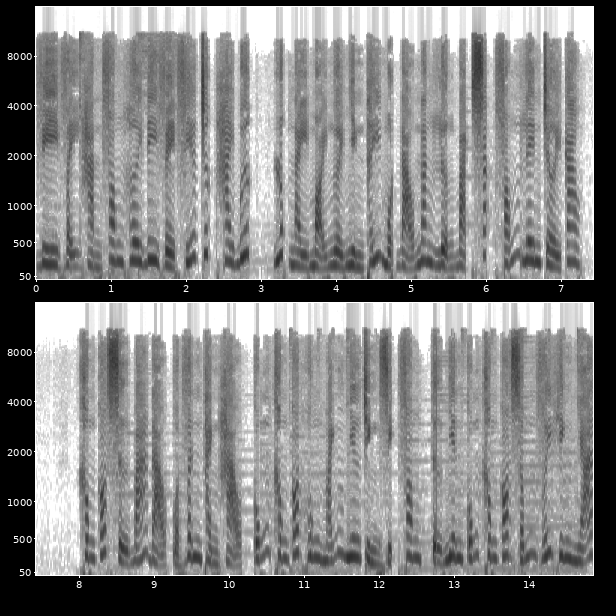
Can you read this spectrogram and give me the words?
Vì vậy Hàn Phong hơi đi về phía trước hai bước, Lúc này mọi người nhìn thấy một đạo năng lượng bạch sắc phóng lên trời cao. Không có sự bá đạo của Vân Thành Hạo cũng không có hung mãnh như Trình Dịch Phong, tự nhiên cũng không có giống với Hinh Nhã.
